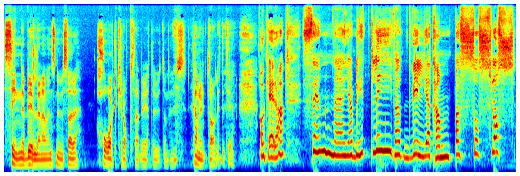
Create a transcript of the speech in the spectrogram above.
Sinnebilden av en snusare. Hårt kroppsarbete utomhus. Kan du inte ta lite till? Okej då. Sen när jag blivit livad vill jag tampas och slåss.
